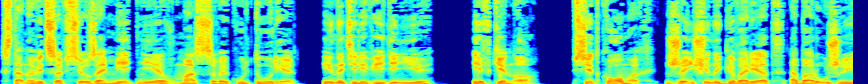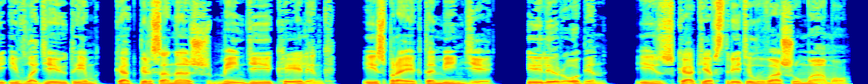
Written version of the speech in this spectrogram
становится все заметнее в массовой культуре, и на телевидении, и в кино. В ситкомах женщины говорят об оружии и владеют им, как персонаж Минди Кейлинг из проекта «Минди» или Робин из «Как я встретил вашу маму».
